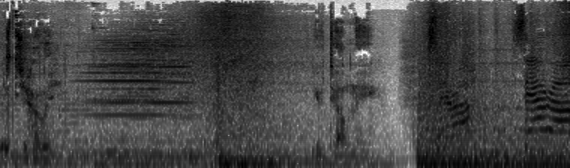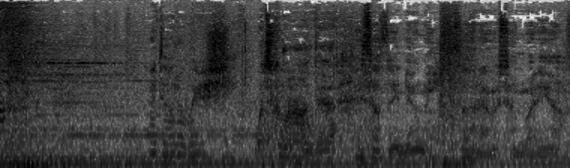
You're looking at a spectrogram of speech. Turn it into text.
It's Joey. You tell me. Sarah? Sarah! My daughter, where is she? What's going on, Dad? They thought they knew me. Thought I was somebody else.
